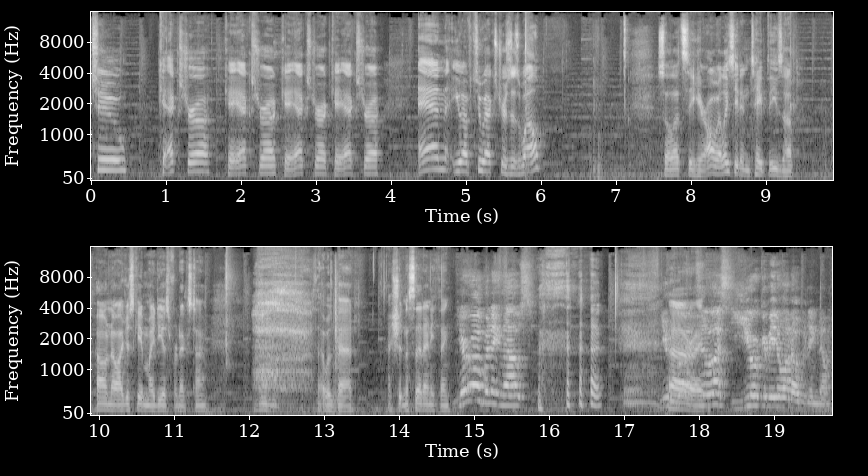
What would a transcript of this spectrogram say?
two, K extra, K extra, K extra, K extra, and you have two extras as well. So let's see here. Oh, at least he didn't tape these up. Oh no, I just gave him ideas for next time. that was bad. I shouldn't have said anything. You're opening those. you brought right. to us. You're gonna be the one opening them.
